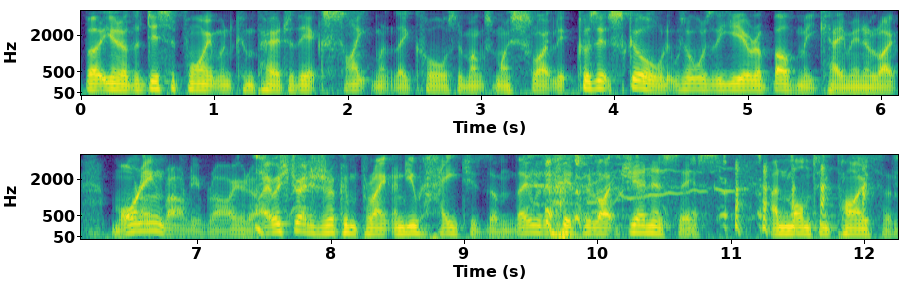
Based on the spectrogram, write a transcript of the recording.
But, you know, the disappointment compared to the excitement they caused amongst my slightly. Because at school, it was always the year above me came in and like, morning, blah, blah, blah. You know, I was ready to complain, and you hated them. They were the kids who liked Genesis and Monty Python.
